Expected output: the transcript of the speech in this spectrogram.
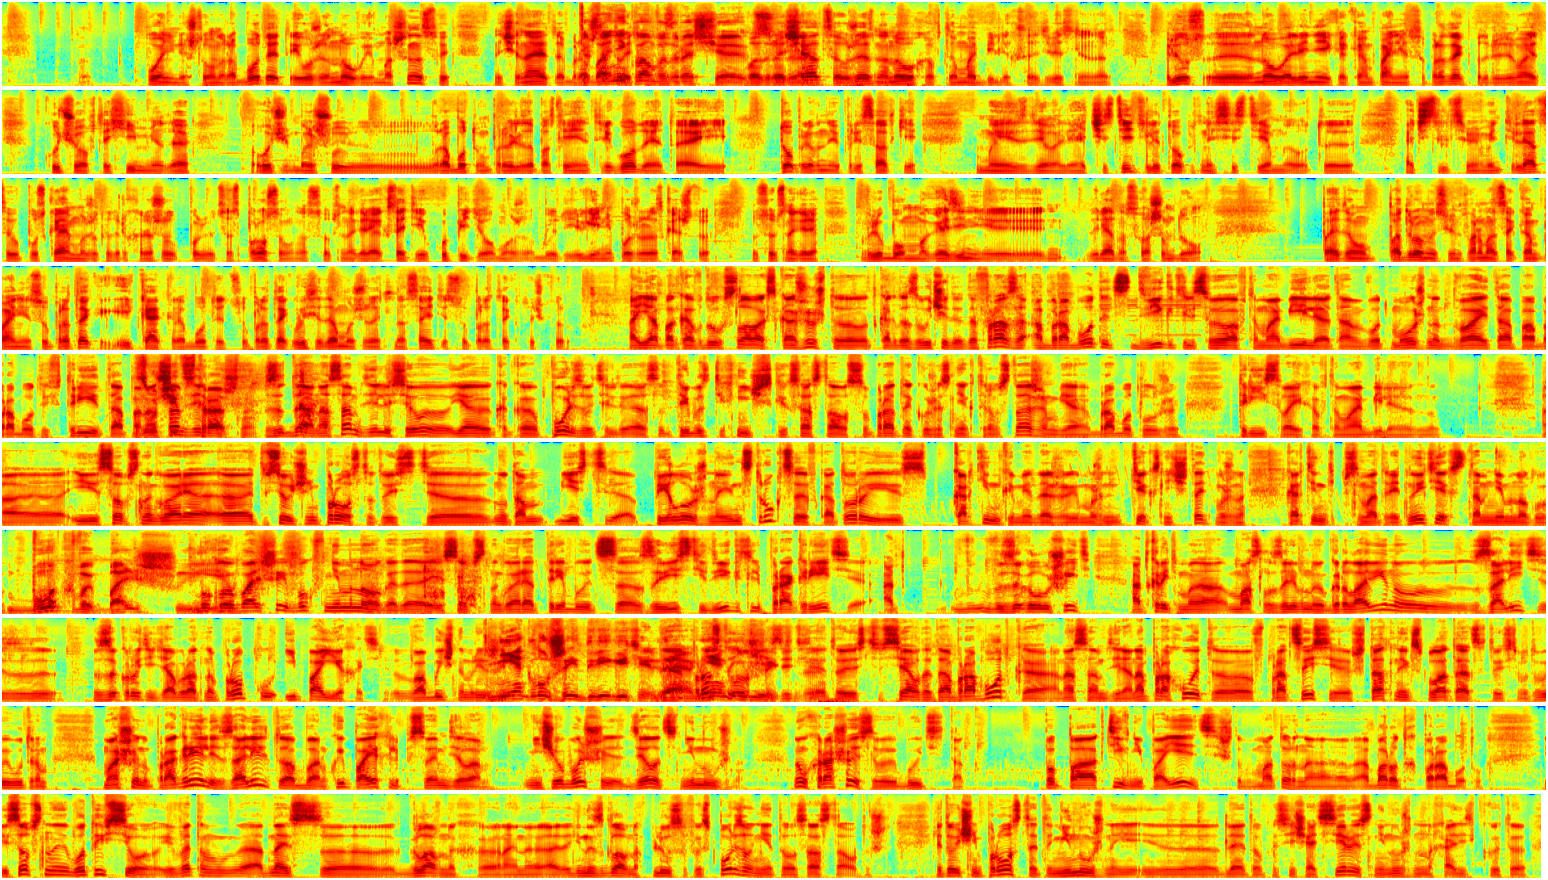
поняли, что он работает, и уже новые машины свои начинают Потому что обрабатывать они к вам возвращаются. возвращаться уже на новых автомобилях, соответственно. Плюс э, новая линейка компании Супротек подразумевает кучу автохимии, да, очень большую работу мы провели за последние три года. Это и топливные присадки мы сделали, очистители топливной системы, вот э, очиститель системы вентиляции выпускаем уже, который хорошо пользуется спросом у нас, собственно говоря. Кстати, купить его можно будет. Евгений позже расскажет, что, ну, собственно говоря, в любом магазине э, рядом с вашим домом. Поэтому подробную всю информацию о компании Супротек и как работает Супротек вы всегда можете узнать на сайте suprotec.ru. А я пока в двух словах скажу, что вот когда звучит эта фраза «обработать двигатель своего автомобиля», там вот можно два этапа обработать, в три этапа. Звучит на самом деле, страшно. з- Да, на самом деле все, я как э, пользователь э, триботехнических составов Супротек уже с некоторым стажем, я обработал уже три своих автомобиля. Ну, И, собственно говоря, э, это все очень просто. То есть, э, ну, там есть э, приложенная инструкция, в которой с картинками даже, можно текст не читать, можно картинки посмотреть. Ну и текст там немного. Буквы большие. Буквы большие, букв немного, да, и, собственно говоря, требуется завести двигатель, прогреть, от- заглушить, открыть ма- маслозаливную горловину, залить, закрутить обратно пробку и поехать в обычном режиме. Не глушить двигатель, Да, да, просто глушить, ездить. да. То есть вся вот эта обработка, на самом деле, она проходит э, в процессе штатной эксплуатации. То есть вот вы утром машину прогрели, залили туда банку и поехали по своим делам. Ничего больше делать не нужно. Ну, хорошо, если вы будете так по- поактивнее поедете, чтобы мотор на оборотах поработал. И, собственно, вот и все. И в этом одна из э, главных, э, наверное, один из главных плюсов использования этого состава. Потому что это очень просто, это не нужно э, для этого посещать сервис, не нужно находить какое-то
